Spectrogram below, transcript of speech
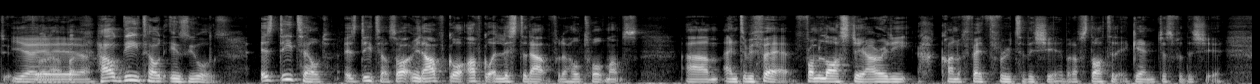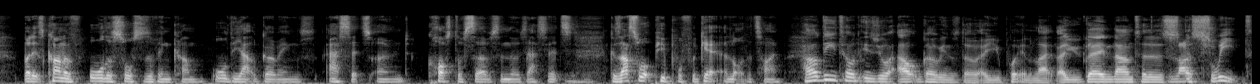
Yeah, yeah, out. yeah, But yeah. how detailed is yours? It's detailed. It's detailed. So I mean, I've got I've got it listed out for the whole twelve months. Um, and to be fair, from last year, I already kind of fed through to this year, but I've started it again just for this year. But it's kind of all the sources of income, all the outgoings, assets owned, cost of servicing those assets, mm-hmm. because that's what people forget a lot of the time. How detailed is your outgoings though? Are you putting like, are you going down to the, a suite?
